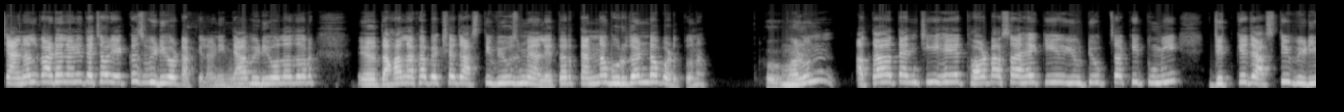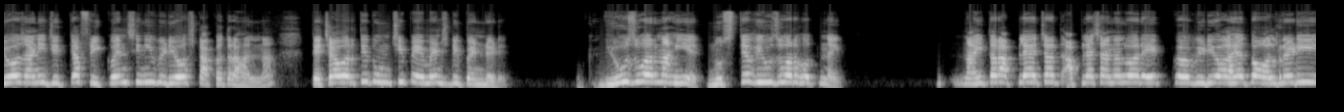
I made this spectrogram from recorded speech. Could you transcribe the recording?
चॅनल काढेल आणि त्याच्यावर एकच व्हिडिओ टाकेल आणि त्या. व्हिडिओला जर 10 लाखापेक्षा जास्ती व्ह्यूज मिळाले, तर त्यांना भुर्दंड पडतो ना. हो. म्हणून आता त्यांची हे थॉट असा आहे, की YouTubeचा की तुम्ही जितके जास्ती व्हिडिओज आणि जितक्या फ्रिक्वेन्सीनी व्हिडिओज टाकत राहाल ना, त्याच्यावरती तुमची पेमेंट्स डिपेंडेड आहेत. व्ह्यूजवर नाही आहेत. नुसते व्ह्यूजवर होत नाहीत. नाहीतर आपल्या ह्याच्यात आपल्या चॅनलवर एक व्हिडिओ आहे तो ऑलरेडी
